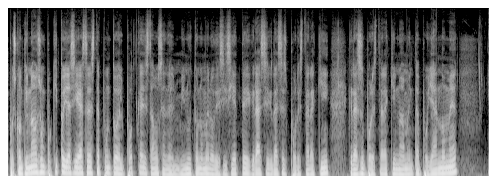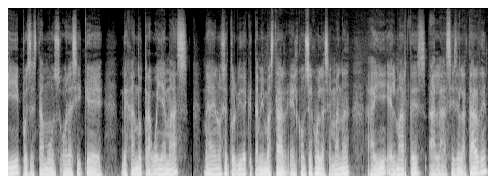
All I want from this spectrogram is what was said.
pues continuamos un poquito, ya llegaste a este punto del podcast, estamos en el minuto número 17, gracias, gracias por estar aquí, gracias por estar aquí nuevamente apoyándome y pues estamos ahora sí que dejando otra huella más. No se te olvide que también va a estar el consejo de la semana ahí el martes a las 6 de la tarde,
